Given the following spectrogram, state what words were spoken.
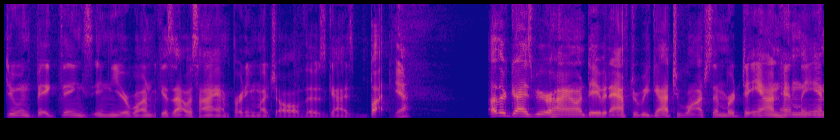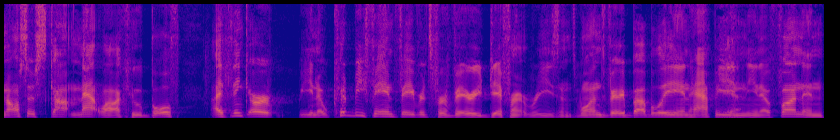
doing big things in year one because I was high on pretty much all of those guys. But Yeah. other guys we were high on, David, after we got to watch them were Daiyan Henley and also Scott Matlock, who both I think are, you know, could be fan favorites for very different reasons. One's very bubbly and happy and, you know, fun, and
